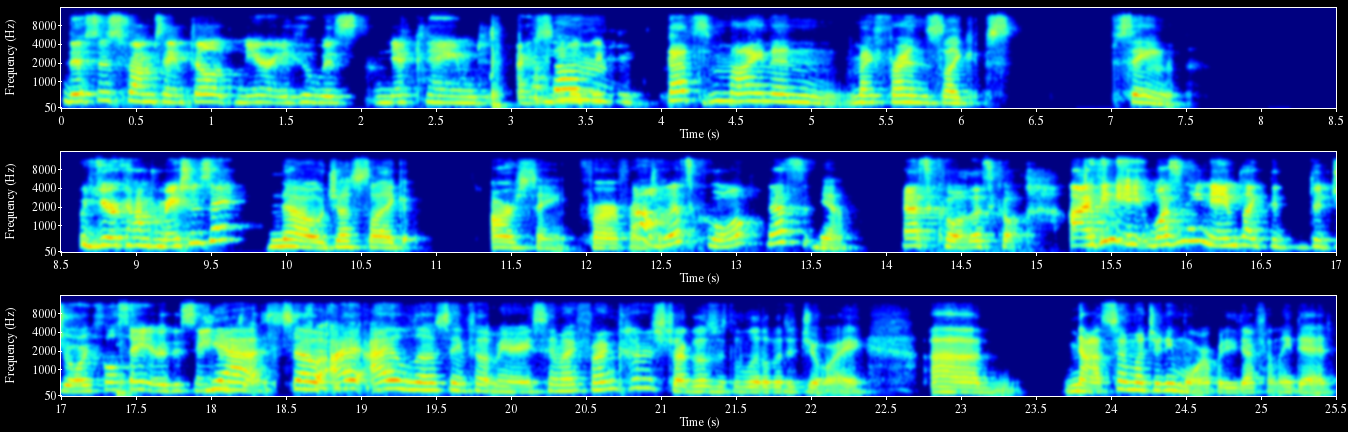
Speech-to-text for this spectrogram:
this is from St. Philip Neri, who was nicknamed. Um, that's mine and my friend's like saint. Your confirmation saint? No, just like our saint for our friendship. Oh, that's cool. That's yeah. That's cool. That's cool. I think it wasn't he named like the, the joyful saint or the saint. Yeah. So I I love Saint Philip Neri. So my friend kind of struggles with a little bit of joy, um, not so much anymore, but he definitely did.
